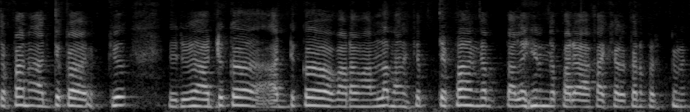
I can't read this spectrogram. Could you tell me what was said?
తుఫాన్ అడ్డుకోవచ్చు ఇది అడ్డుకో అడ్డుకోవడం వల్ల మనకి తుఫాన్గా బలహీనంగా పడే అవకాశాలు కనిపిస్తున్నాయి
